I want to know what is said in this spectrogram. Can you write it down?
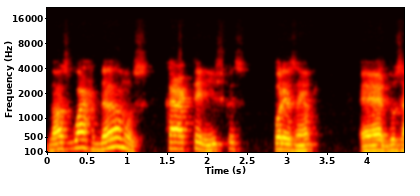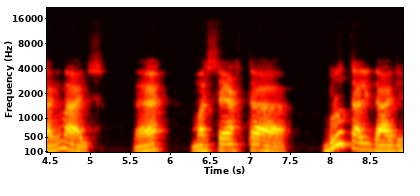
nós guardamos características, por exemplo, é, dos animais, né? Uma certa brutalidade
